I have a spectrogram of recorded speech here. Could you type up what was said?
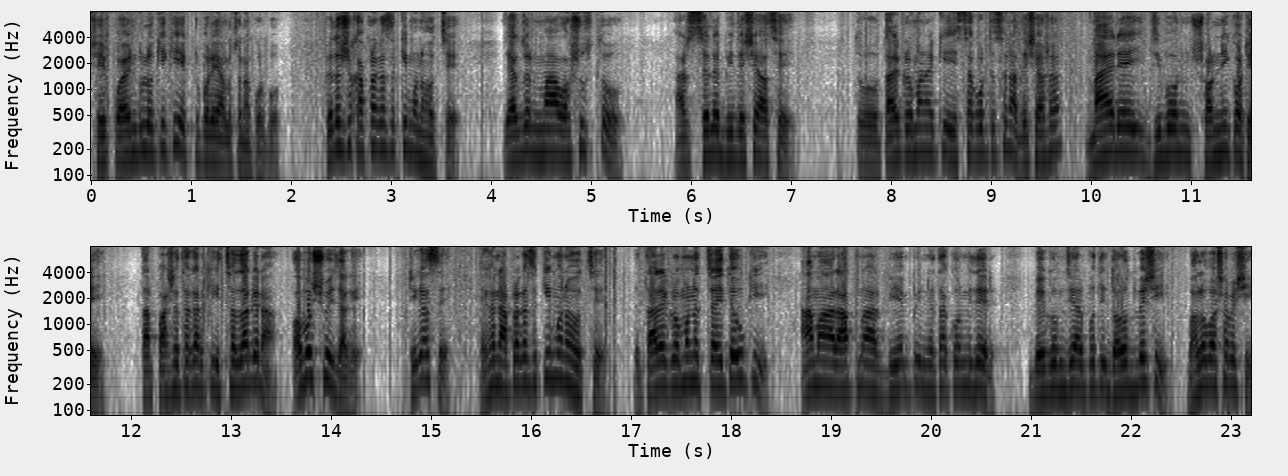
সেই পয়েন্টগুলো কী কী, একটু পরে আলোচনা করব। প্রিয় দর্শক, আপনার কাছে কী মনে হচ্ছে? যে একজন মা অসুস্থ আর ছেলে বিদেশে আছে, তো তারেক রহমানের কি ইচ্ছা করতেছে না দেশে আসা? মায়ের এই জীবন সন্নিকটে তার পাশে থাকার কি ইচ্ছা জাগে না? অবশ্যই জাগে। ঠিক আছে? এখানে আপনার কাছে কি মনে হচ্ছে? তারেক রহমানের চাইতেও কি আমার, আপনার বিএনপি নেতাকর্মীদের বেগম জিয়ার প্রতি দরদ বেশি, ভালোবাসা বেশি?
